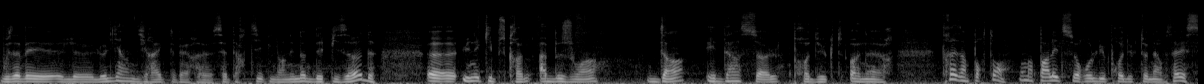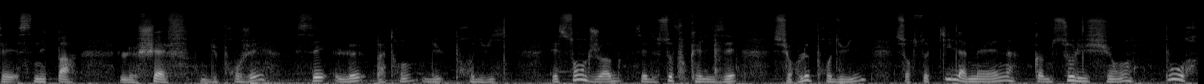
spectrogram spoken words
Vous avez le, lien direct vers euh, cet article dans les notes d'épisode. Euh, une équipe Scrum a besoin d'un et d'un seul product owner. Très important, on en parlait de ce rôle du product owner. Vous savez, ce n'est pas le chef du projet, c'est le patron du produit. Et son job, c'est de se focaliser sur le produit, sur ce qu'il amène comme solution pour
